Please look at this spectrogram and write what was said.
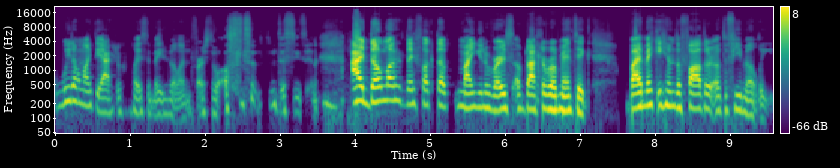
We don't like the actor who plays the main villain. First of all, this season, mm. I don't like that they fucked up my universe of Doctor Romantic by making him the father of the female lead.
